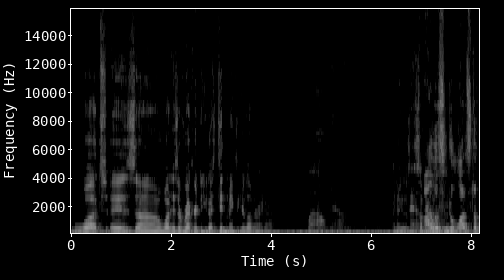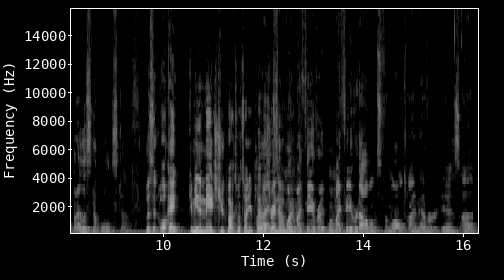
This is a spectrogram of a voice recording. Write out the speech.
What is uh, what is a record that you guys didn't make that you're loving right now? Wow. I know you listen man. to something. I else. listen to a lot of stuff, but I listen to old stuff. Listen. Okay, give me the Mage Jukebox. What's on your playlist right, so now, boy? one of my favorite, one of my favorite albums from all time ever is uh,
